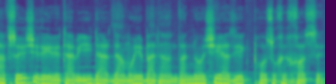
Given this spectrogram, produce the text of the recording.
افزایش غیر طبیعی در دمای بدن و ناشی از یک پاسخ خاصه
